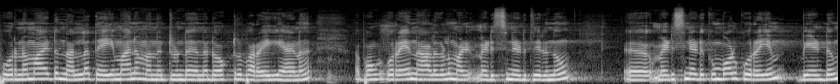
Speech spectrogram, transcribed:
പൂർണമായിട്ടും നല്ല തേയ്മാനം വന്നിട്ടുണ്ട് എന്ന് ഡോക്ടർ പറയുകയാണ്. അപ്പോൾ കുറേ നാളുകൾ മെഡിസിൻ എടുത്തിരുന്നു. മെഡിസിൻ എടുക്കുമ്പോൾ കുറയും. വീണ്ടും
